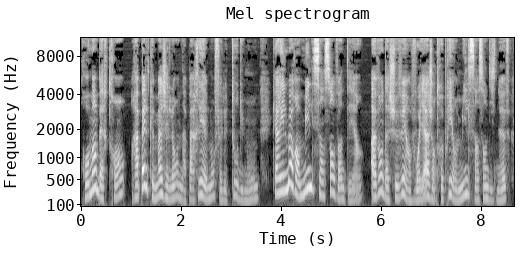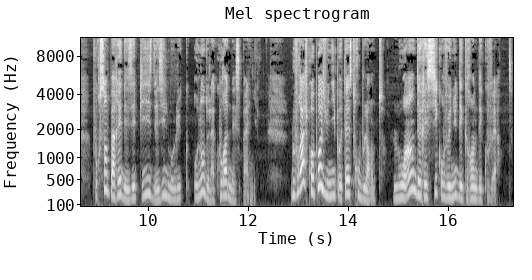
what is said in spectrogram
Romain Bertrand rappelle que Magellan n'a pas réellement fait le tour du monde, car il meurt en 1521, avant d'achever un voyage entrepris en 1519 pour s'emparer des épices des îles Moluques au nom de la couronne d'Espagne. L'ouvrage propose une hypothèse troublante, loin des récits convenus des grandes découvertes.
